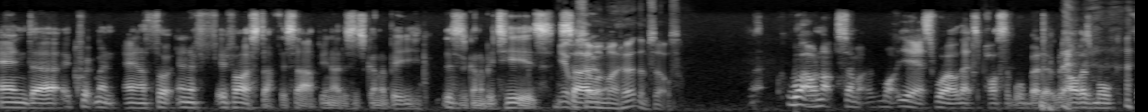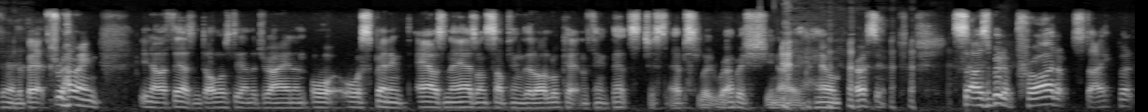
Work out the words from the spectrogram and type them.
and uh, equipment. And I thought, and if if I stuff this up, you know, this is going to be this is going to be tears. Yeah, well, so, someone might hurt themselves. Well, not someone. Well, yes, well, that's possible, but I was more concerned about throwing, you know, a thousand dollars down the drain, and or or spending hours and hours on something that I look at and think that's just absolute rubbish. You know, how embarrassing. so it's a bit of pride at stake. But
